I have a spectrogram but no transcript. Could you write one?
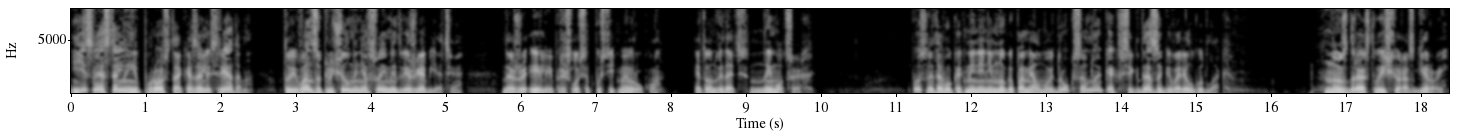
И если остальные просто оказались рядом, то Иван заключил меня в свои медвежьи объятия — даже Элли пришлось отпустить мою руку. Это он, видать, на эмоциях. После того, как меня немного помял мой друг, со мной, как всегда, заговорил Гудлак. «Ну, здравствуй еще раз, герой.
